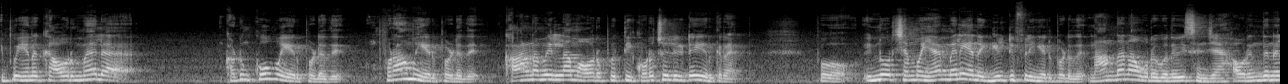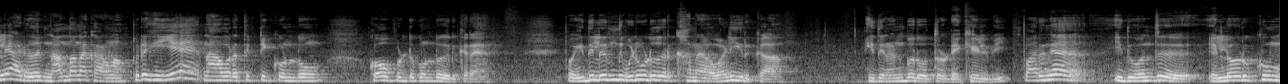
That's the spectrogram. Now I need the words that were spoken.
இப்போ எனக்கு அவர் மேலே கடும் கோபம் ஏற்படுது பொறாமை ஏற்படுது. காரணமே இல்லாமல் அவரை பற்றி குறை சொல்லிக்கிட்டே இருக்கிறேன். இப்போது இன்னொரு செம்ம என் மேலே எனக்கு கில்ட்டி ஃபீலிங் ஏற்படுது. நான் தான் அவருக்கு உதவி செஞ்சேன். அவர் இந்த நிலையை ஆடுவதற்கு நான் தானே காரணம். பிறகு ஏன் நான் அவரை திட்டிக் கொண்டும் கோவப்பட்டு கொண்டும் இருக்கிறேன்? இப்போ இதிலிருந்து விடுவிடுவதற்கான வழி இருக்கா? இது நண்பர் ஒருத்தருடைய கேள்வி. பாருங்கள் இது வந்து எல்லோருக்கும்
